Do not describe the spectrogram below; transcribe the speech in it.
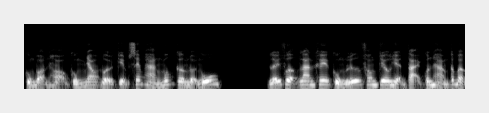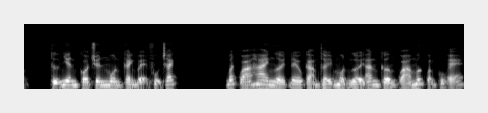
cùng bọn họ cùng nhau đuổi kịp xếp hàng múc cơm đội ngũ. Lấy Phượng Lan Khê cùng Lữ Phong Tiêu hiện tại quân hàm cấp bậc, tự nhiên có chuyên môn cảnh vệ phụ trách. Bất quá hai người đều cảm thấy một người ăn cơm quá mức quẳng cung ẽ,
